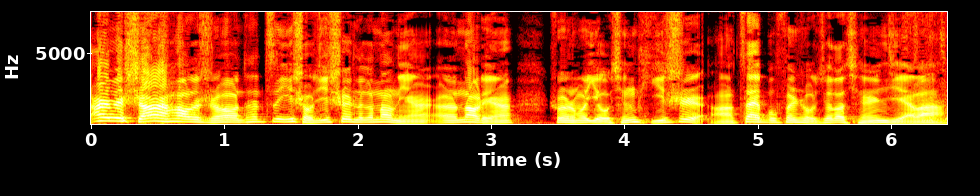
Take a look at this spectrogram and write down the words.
二月十二号的时候，他自己手机设置了个闹铃，呃，闹铃说什么友情提示啊，再不分手就到情人节了。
